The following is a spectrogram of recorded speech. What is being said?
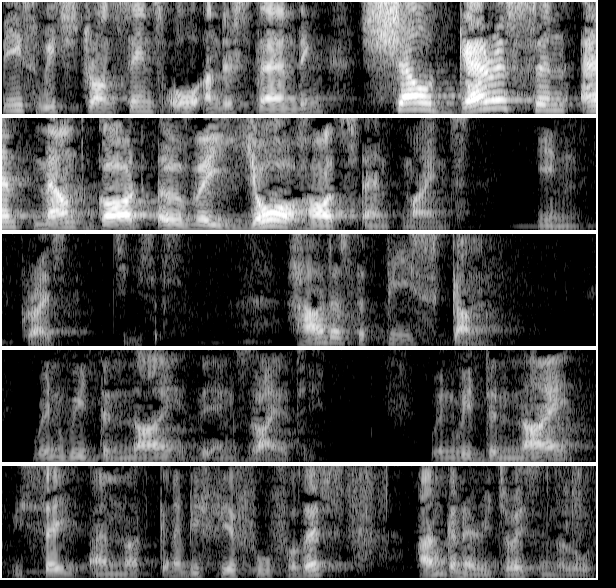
peace which transcends all understanding, shall garrison and mount guard over your hearts and minds in Christ Jesus. How does the peace come? When we deny the anxiety. When we deny, we say, I'm not going to be fearful for this. I'm going to rejoice in the Lord.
